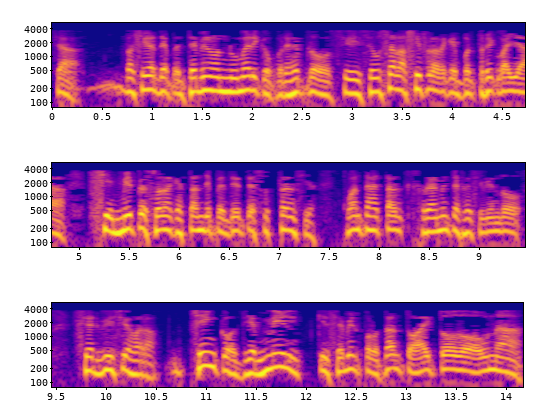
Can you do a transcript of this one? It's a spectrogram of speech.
O sea, básicamente en términos numéricos, por ejemplo, si se usa la cifra de que en Puerto Rico haya 100.000 personas que están dependientes de sustancias, ¿cuántas están realmente recibiendo servicios ahora? 5, 10.000, 15.000, por lo tanto hay todo una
